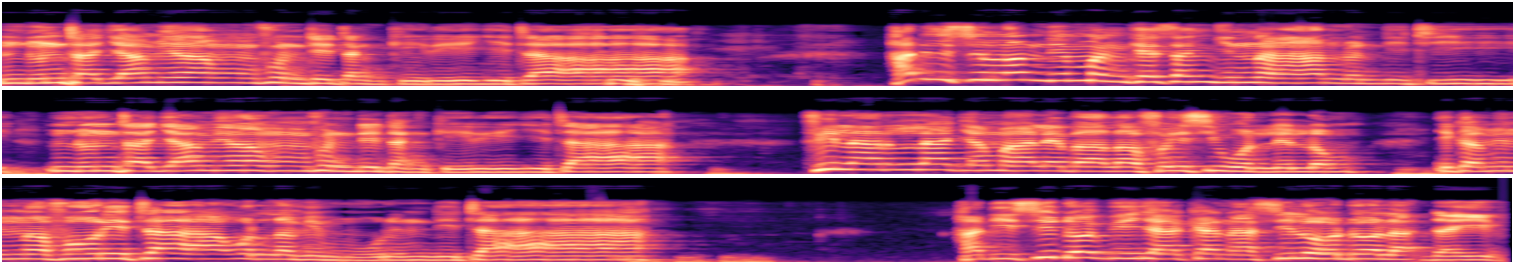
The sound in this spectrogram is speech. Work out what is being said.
Ndunta jami'a funti tankirijita hadisu londi manke sanjinnan londiti. Ndunta jami'a funti tankirijita filarla jamale bala foysi wolle lom. Ika min naforita walla min murindita hadisi ɗo bija kana siloɗo laddayif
